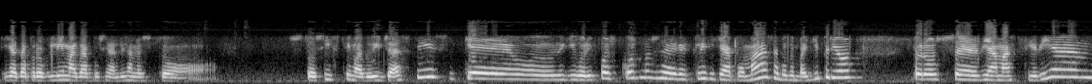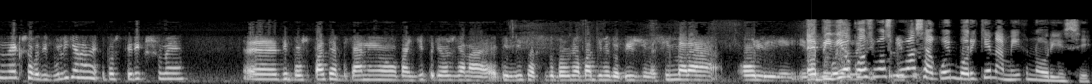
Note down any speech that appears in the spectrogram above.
για τα προβλήματα που συναντήσαμε στο, στο σύστημα του e-justice και ο δικηγορικός κόσμος ε, κλήθηκε από εμάς, από τον Παγκύπριο, προς ε, διαμαρτυρία έξω από τη Βουλή για να υποστηρίξουμε ε, την προσπάθεια που κάνει ο Παγκύπριος για να επιλύσει αυτό το πρόβλημα που αντιμετωπίζουμε σήμερα όλοι οι Επειδή ο κόσμος που μας ακούει μπορεί και να μην γνωρίζει.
